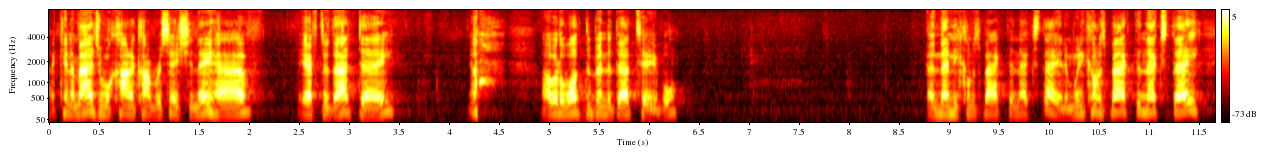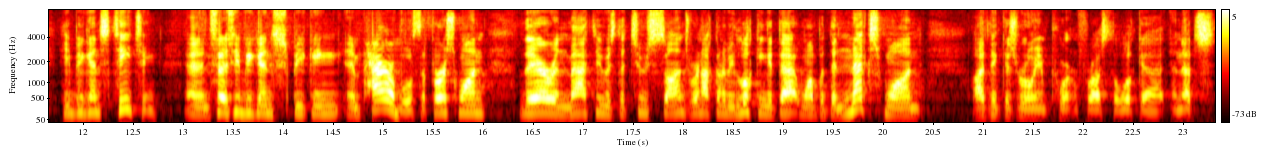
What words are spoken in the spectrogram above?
I can't imagine what kind of conversation they have after that day. I would have loved to have been at that table. And then he comes back the next day. And when he comes back the next day, he begins teaching and it says he begins speaking in parables. The first one there in Matthew is the two sons. We're not going to be looking at that one, but the next one I think is really important for us to look at, and that's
